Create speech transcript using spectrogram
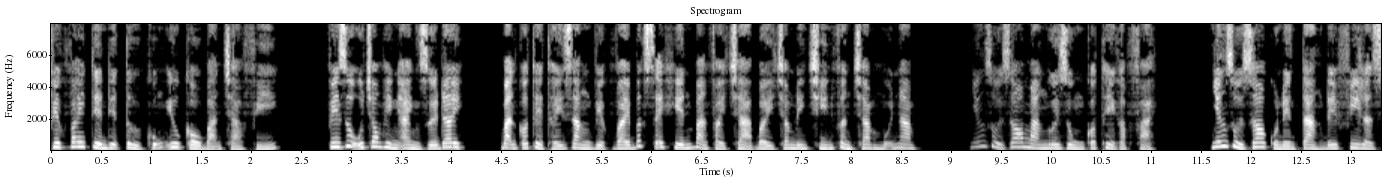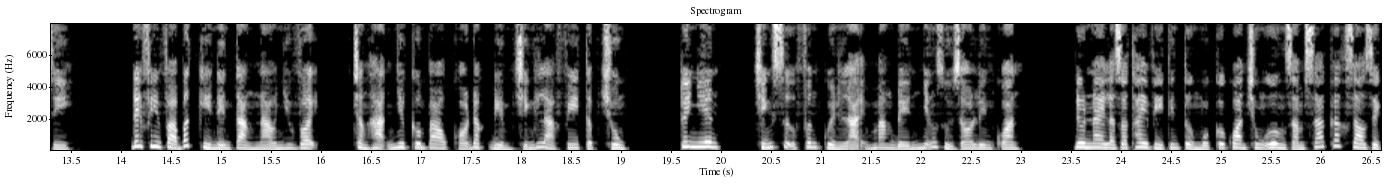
Việc vay tiền điện tử cũng yêu cầu bạn trả phí. Ví dụ trong hình ảnh dưới đây, bạn có thể thấy rằng việc vay bất sẽ khiến bạn phải trả 700 đến 9% mỗi năm. Những rủi ro mà người dùng có thể gặp phải. Những rủi ro của nền tảng DeFi là gì? DeFi và bất kỳ nền tảng nào như vậy, chẳng hạn như Compound có đặc điểm chính là phi tập trung. Tuy nhiên, chính sự phân quyền lại mang đến những rủi ro liên quan. Điều này là do thay vì tin tưởng một cơ quan trung ương giám sát các giao dịch,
